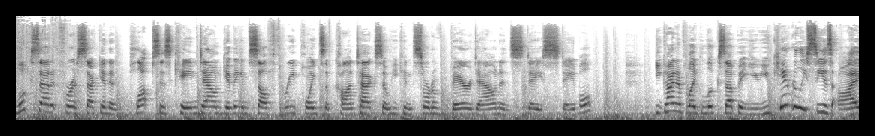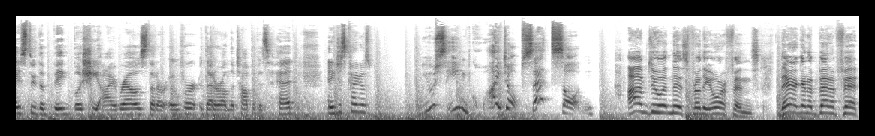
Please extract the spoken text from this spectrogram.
looks at it for a second and plops his cane down, giving himself three points of contact so he can sort of bear down and stay stable. He kind of like looks up at you. You can't really see his eyes through the big bushy eyebrows that are over that are on the top of his head, and he just kind of goes, "You seem quite upset, son." I'm doing this for the orphans. They're to benefit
